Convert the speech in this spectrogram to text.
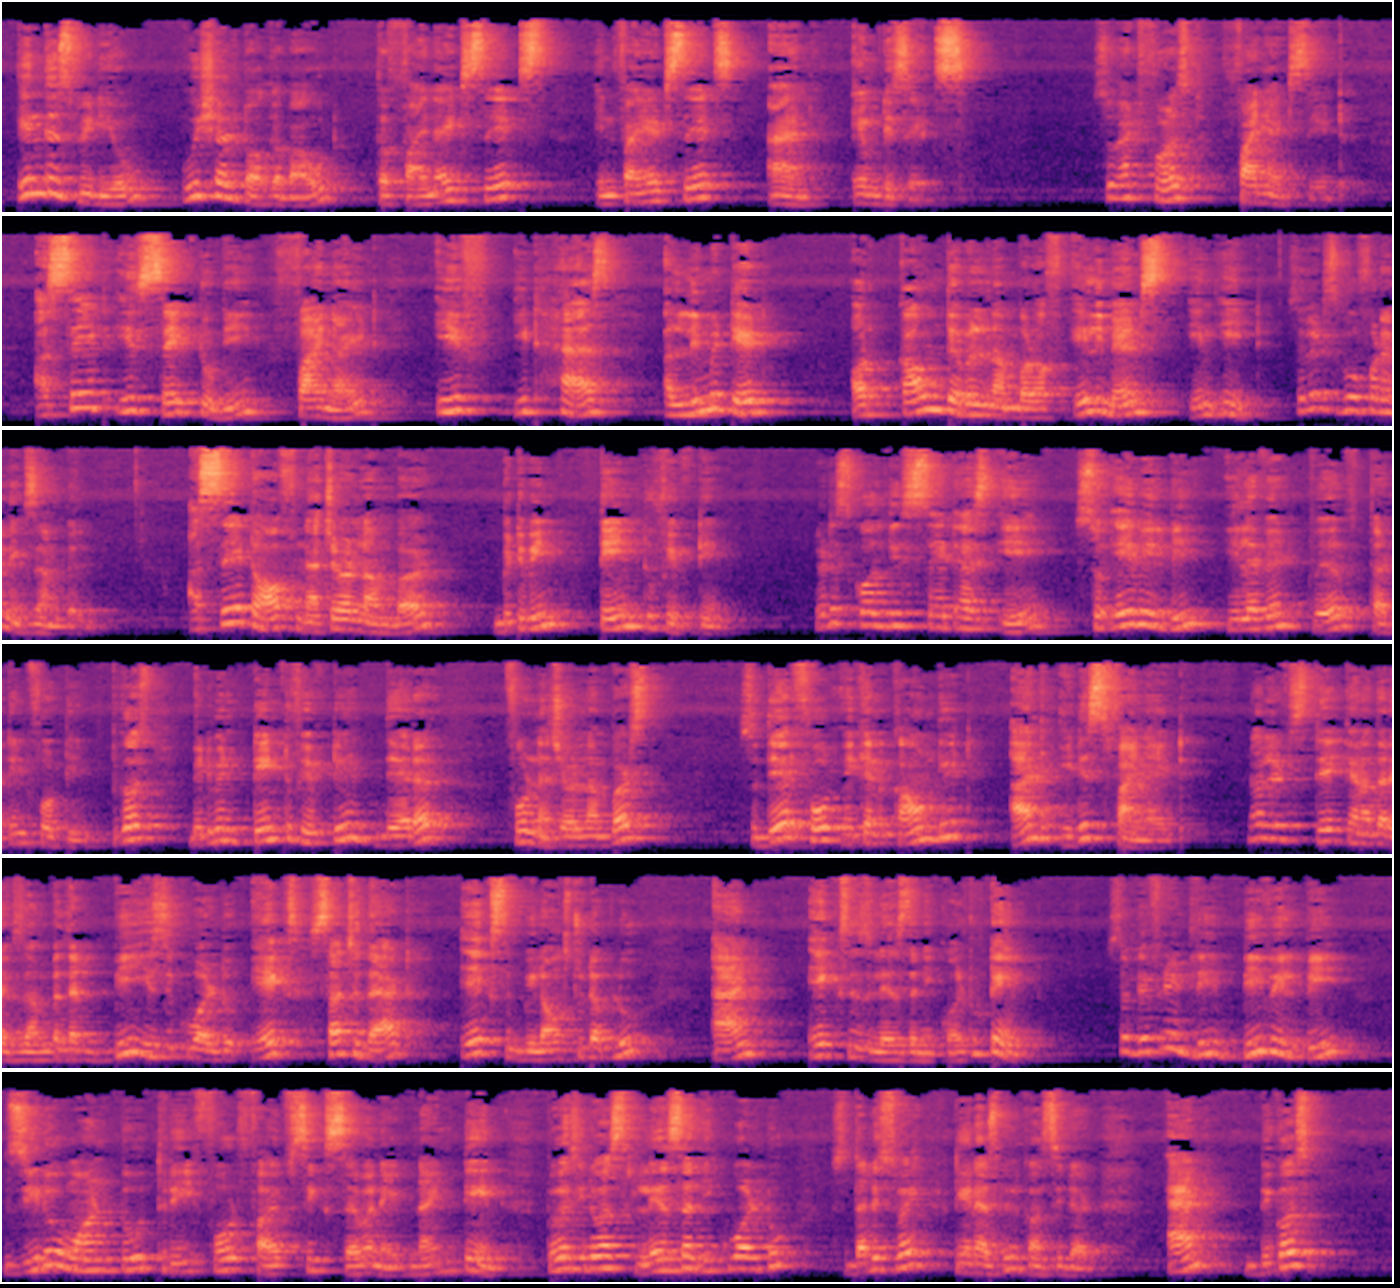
In this video, we shall talk about the finite sets, infinite sets and empty sets. So at first finite set. A set is said to be finite if it has a limited or countable number of elements in it. So let's go for an example. A set of natural number between 10 to 15. Let us call this set as A. So A will be 11, 12, 13, 14 because between 10 to 15 there are 4 natural numbers so therefore we can count it and it is finite. Now let's take another example that b is equal to x such that x belongs to w and x is less than equal to 10. So definitely b will be 0, 1, 2, 3, 4, 5, 6, 7, 8, 9, 10 because it was less than equal to so that is why 10 has been considered and because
